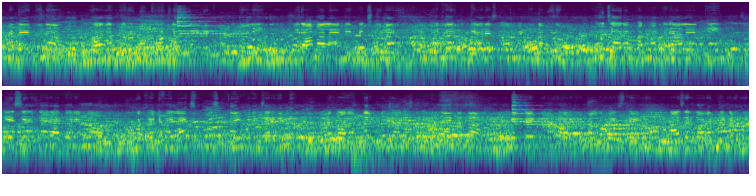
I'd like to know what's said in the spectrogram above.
పెద్ద ఎత్తున దాదాపు రెండు కోట్ల ఈ రామాలయాన్ని నిర్మించుకున్నారు. ఇదివరకు టీఆర్ఎస్ గవర్నమెంట్ ఉన్నప్పుడు పూచారం హనుమంతుని ఆలయం కేసీఆర్ గారి ఆధ్వర్యంలో ఒక ట్వంటీ ఫైవ్ ల్యాక్స్ రూపీస్ కూడా ఇవ్వడం జరిగింది మరి వారందరూ కూడా చాలా స్ఫూర్తిదాయకంగా పెద్ద ఎత్తున కార్యక్రమాలు నిర్వహిస్తే హాజరు కావడానికి ఇక్కడికి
